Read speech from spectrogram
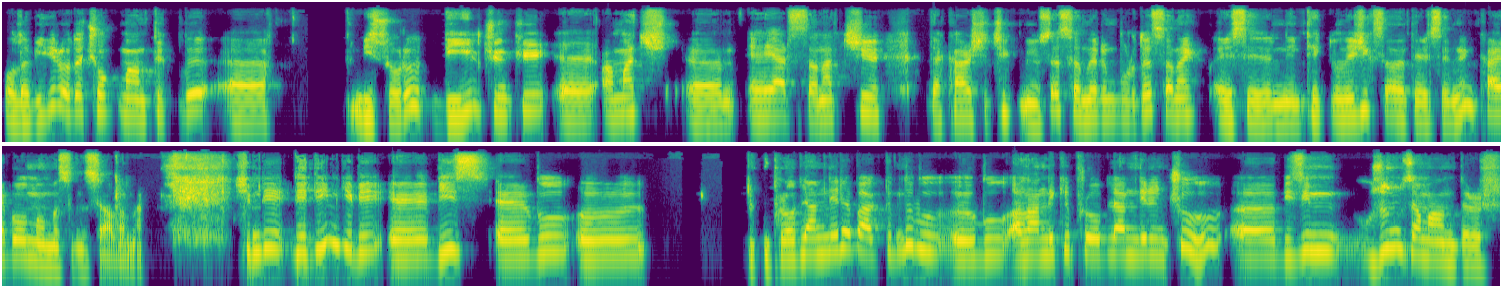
Olabilir. O da çok mantıklı e, bir soru değil. Çünkü e, amaç e, eğer sanatçı da karşı çıkmıyorsa sanırım burada sanat eserinin, teknolojik sanat eserinin kaybolmamasını sağlamak. Şimdi dediğim gibi e, biz e, bu e, problemlere baktığımda bu e, bu alandaki problemlerin çoğu e, bizim uzun zamandır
